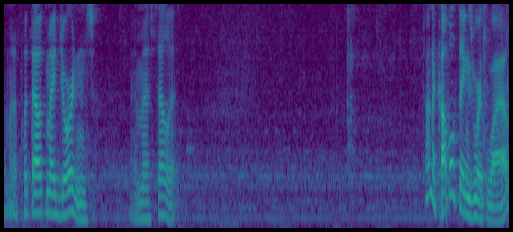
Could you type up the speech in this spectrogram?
I'm gonna put that with my Jordans. I'm gonna sell it. Found a couple things worthwhile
